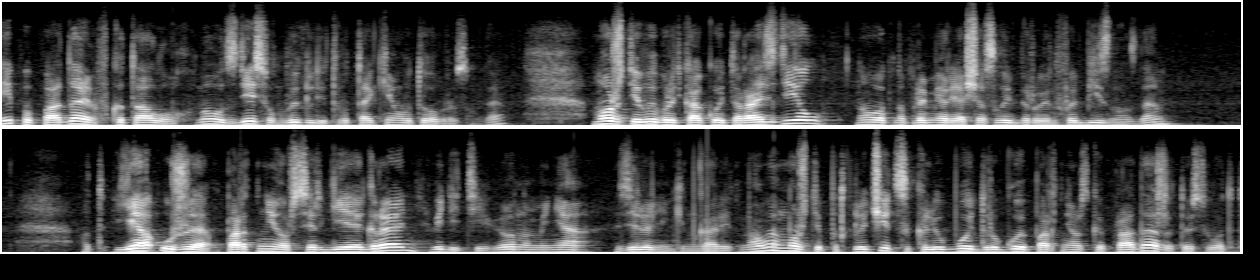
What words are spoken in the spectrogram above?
и попадаем в каталог. Ну вот здесь он выглядит вот таким вот образом. Да? Можете выбрать какой-то раздел. Ну вот, например, я сейчас выберу инфобизнес. Да? Вот я уже партнер Сергея Грань, видите, и он у меня зелененьким горит. Но вы можете подключиться к любой другой партнерской продаже, то есть вот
